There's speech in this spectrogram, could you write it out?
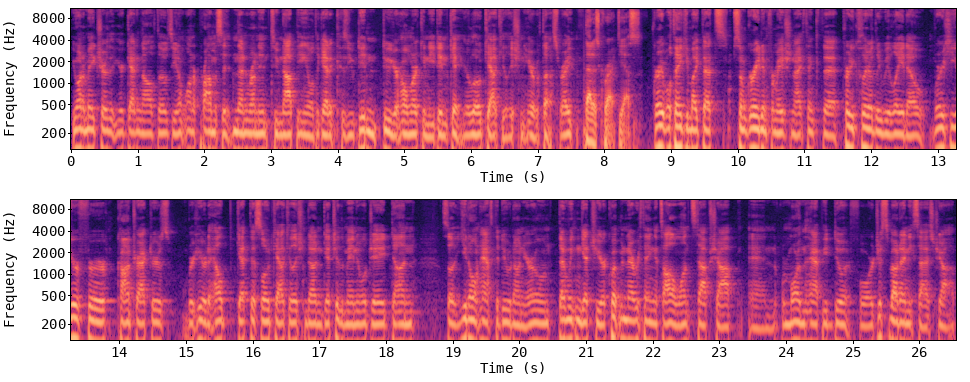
you want to make sure that you're getting all of those. You don't want to promise it and then run into not being able to get it because you didn't do your homework and you didn't get your load calculation here with us, right? That is correct, yes. Great. Well, thank you, Mike. That's some great information. I think that pretty clearly we laid out. We're here for contractors. We're here to help get this load calculation done, get you the manual J done so you don't have to do it on your own. Then we can get you your equipment and everything. It's all a one stop shop, and we're more than happy to do it for just about any size job.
